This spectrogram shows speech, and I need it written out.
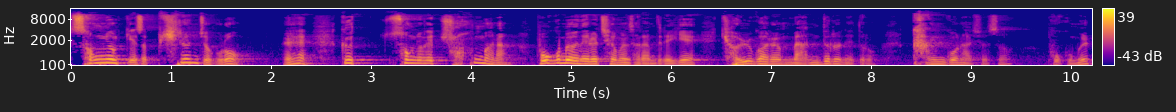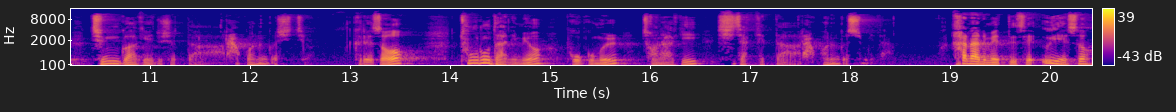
성령께서 필연적으로 예, 그 성령의 충만한 복음의 은혜를 체험한 사람들에게 결과를 만들어내도록 강권하셔서 복음을 증거하게 해주셨다라고 하는 것이죠. 그래서 두루 다니며 복음을 전하기 시작했다라고 하는 것입니다. 하나님의 뜻에 의해서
